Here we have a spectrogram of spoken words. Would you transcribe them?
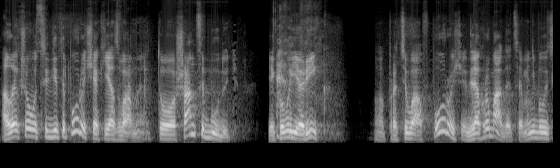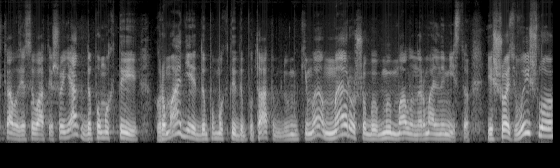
Але якщо от сидіти поруч, як я з вами, то шанси будуть. І коли я рік працював поруч для громади, це мені було цікаво з'ясувати, що як допомогти громаді, допомогти депутатам, допомогти меру, щоб ми мали нормальне місто. І щось вийшло.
